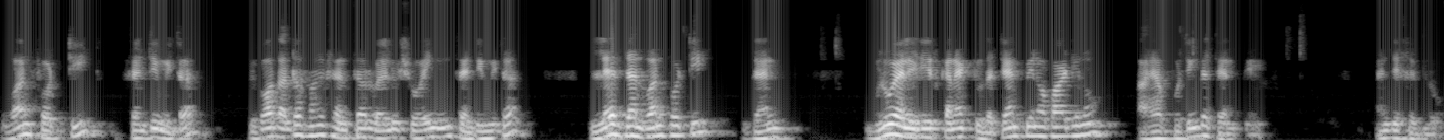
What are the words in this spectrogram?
140 centimeter because ultrasonic sensor value showing in centimeter less than 140 then blue LED is connect to the 10 pin of Arduino. I have putting the 10 pin and this is blue.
